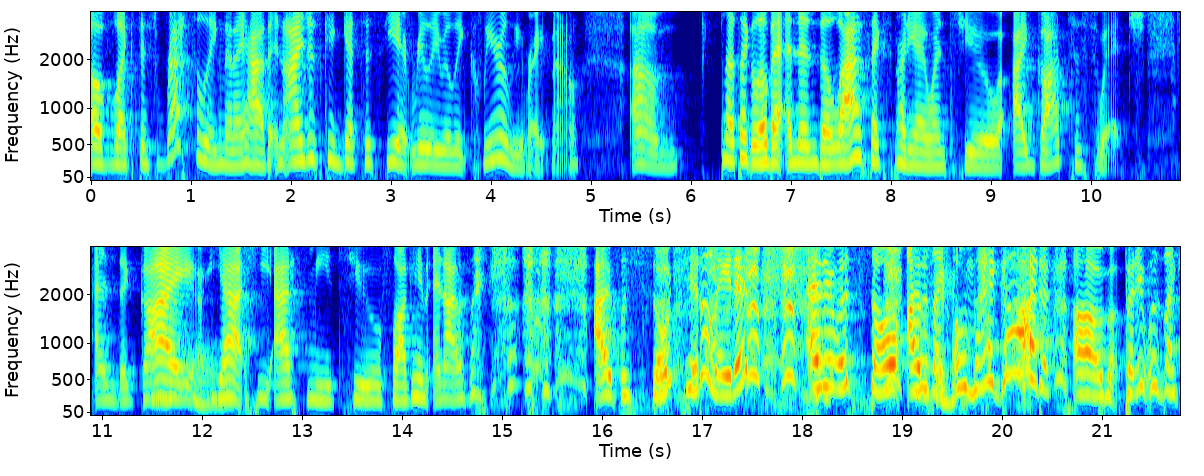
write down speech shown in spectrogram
of like this wrestling that I have and I just can get to see it really really clearly right now. Um that's like a little bit. And then the last sex party i went to i got to switch. And the guy yeah he asked me to flog him. And i was like i was so titillated. And it was so i was like oh my god. Um but it was like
